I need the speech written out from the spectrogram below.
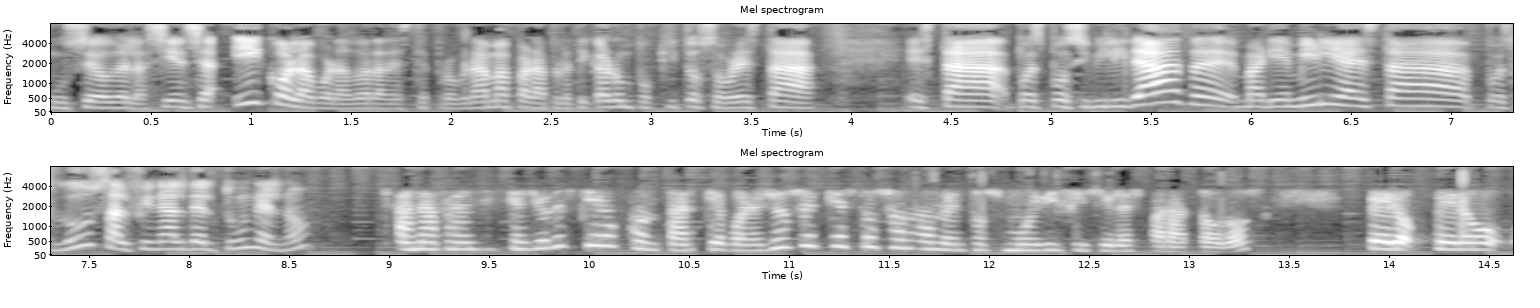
Museo de la Ciencia y colaboradora de este programa para platicar un poquito sobre esta esta pues posibilidad, María Emilia, esta pues luz al final del túnel, ¿no? Ana Francisca, yo les quiero contar que bueno, yo sé que estos son momentos muy difíciles para todos, pero, pero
